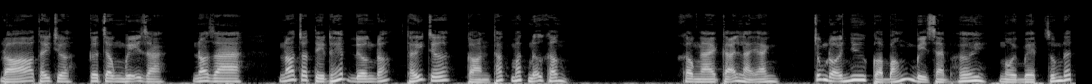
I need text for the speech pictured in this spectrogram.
Đó, thấy chưa, cơ trông Mỹ ra, nó ra, nó cho tịt hết đường đó, thấy chưa, còn thắc mắc nữa không? Không ai cãi lại anh, trung đội như quả bóng bị xẹp hơi, ngồi bệt xuống đất.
